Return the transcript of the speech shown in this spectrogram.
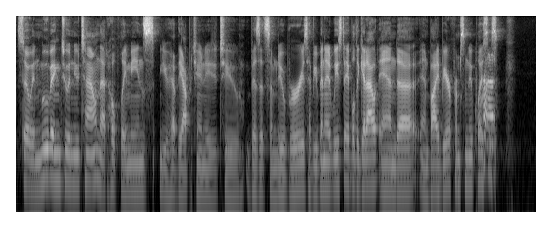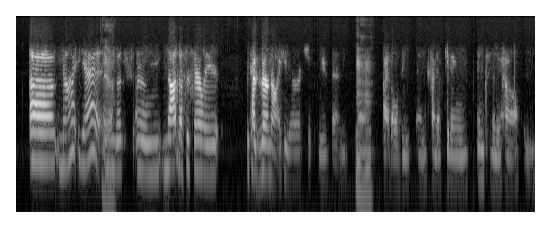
So, in moving to a new town, that hopefully means you have the opportunity to visit some new breweries. Have you been at least able to get out and uh, and buy beer from some new places? Uh, uh not yet, yeah. and that's um, not necessarily because they're not here. It's just we've been mm-hmm. idle deep and kind of getting into the new house and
